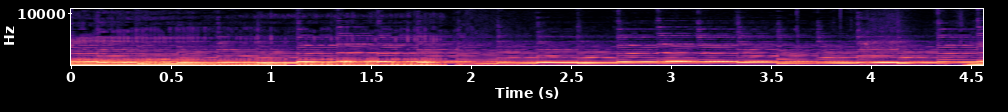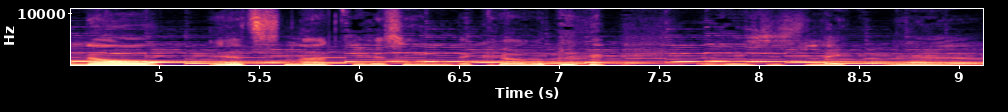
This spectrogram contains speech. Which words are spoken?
Uh, no, it's not using the code. this is like uh,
